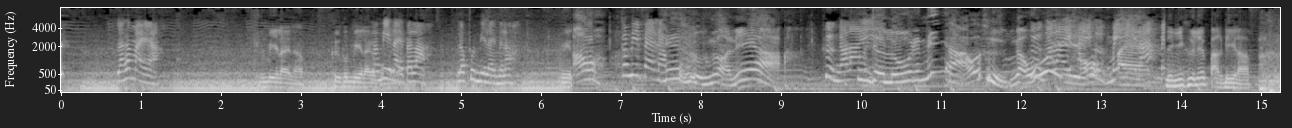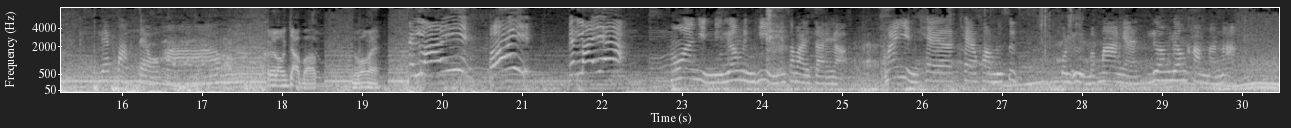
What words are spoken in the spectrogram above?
แล้วทำไมอะมันมีอะไรนะครับ คือคุณมีอะไรแล้วมีอะไรปะล่ะ แล้วคุณมีอะไรไหมล่ะ มีเอ้า ก็มีแฟนแล้วนี่หึงเหรอเนี่ยหึงอะไร เพิ่งจะรู้นะเนี่ยว่าหึงอะโยหึงอะไรใครหึงไม่มีนะแปลกอย่างนี้คือเรียกปากดีเหรอครับเรียกปากแจ๋วครับเคยลองจับเหรอครับหรือว่าไง เป็นไร เฮ้ย เป็นไรอะเมื่อวานหยินมีเรื่องหนึ่งที่หยินไม่สบายใจอะไม่หยินแคร์แคร์ความรู้สึกคนอื่นมากๆไง เรื่องเรื่องคำนั้นอะ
